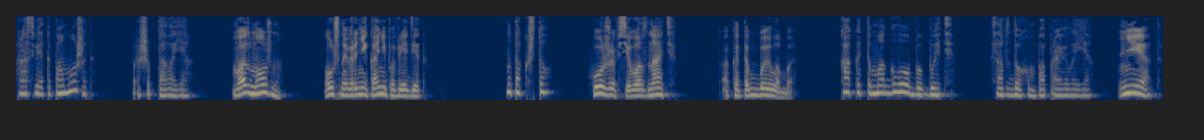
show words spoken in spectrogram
«Разве это поможет?» — прошептала я. «Возможно. Уж наверняка не повредит». «Ну так что?» «Хуже всего знать, как это было бы». «Как это могло бы быть?» — со вздохом поправила я. «Нет,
